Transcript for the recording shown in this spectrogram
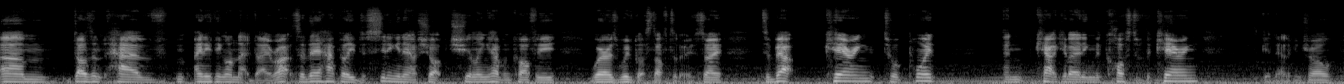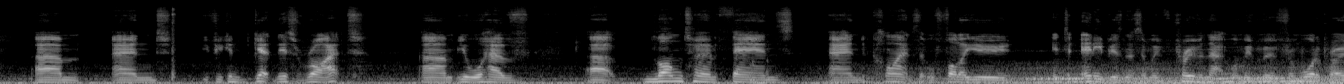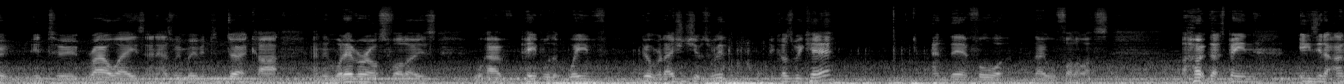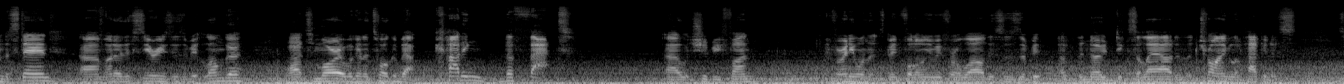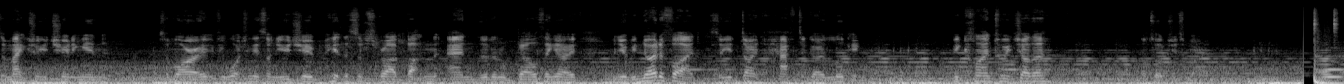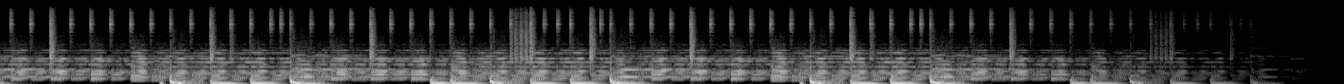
um, doesn't have anything on that day right? So they're happily just sitting in our shop chilling having coffee whereas we've got stuff to do. So it's about caring to a point and calculating the cost of the caring. It's getting out of control. Um, and if you can get this right um, you will have uh, long-term fans and clients that will follow you into any business and we've proven that when we've moved from Waterpro into railways and as we move into dirt cart and then whatever else follows we'll have people that we've built relationships with because we care and therefore they will follow us. I hope that's been easy to understand. Um, I know this series is a bit longer. Uh, tomorrow we're going to talk about cutting the fat uh, which should be fun. For anyone that's been following me for a while, this is a bit of the no dicks allowed and the triangle of happiness. So make sure you're tuning in tomorrow. If you're watching this on YouTube, hit the subscribe button and the little bell thingo, and you'll be notified so you don't have to go looking. Be kind to each other. I'll talk to you tomorrow.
